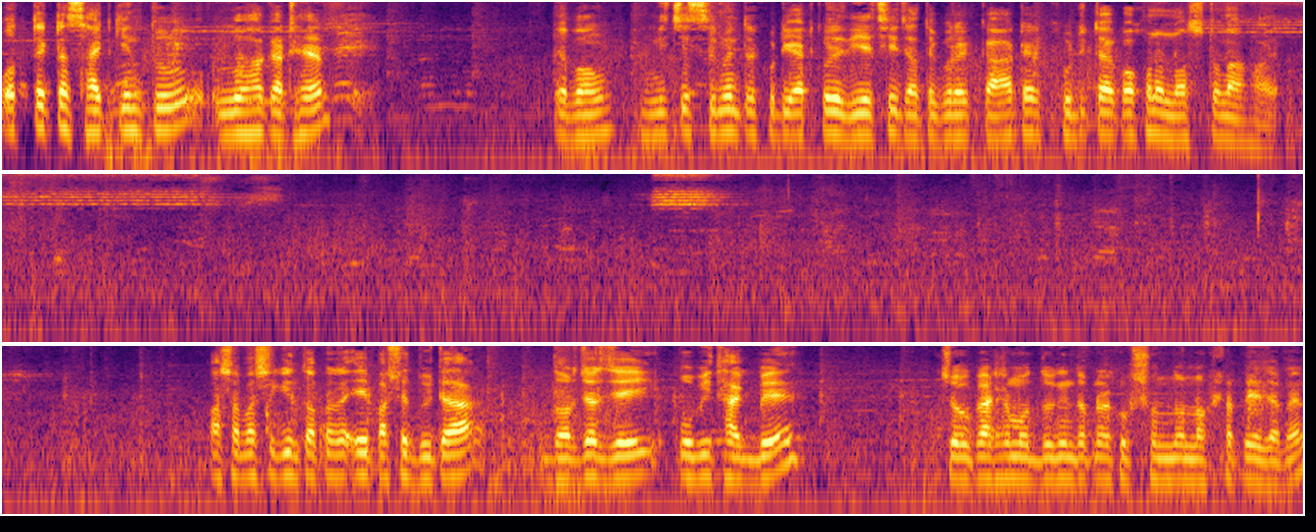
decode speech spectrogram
প্রত্যেকটা সাইড কিন্তু লোহা কাঠের এবং নিচে সিমেন্টের খুঁটি অ্যাড করে দিয়েছি, যাতে করে কাঠের খুঁটিটা কখনো নষ্ট না হয়। পাশাপাশি কিন্তু আপনারা এই পাশে দুইটা দরজার যেই কবি থাকবে, চৌকাঠের মধ্যেও কিন্তু আপনারা খুব সুন্দর নকশা পেয়ে যাবেন।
